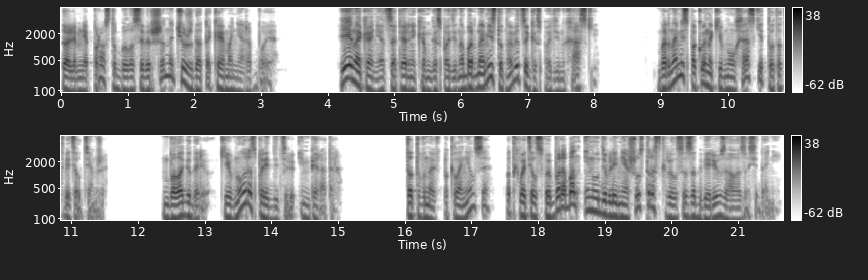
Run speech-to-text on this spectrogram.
то ли мне просто было совершенно чужда такая манера боя. И, наконец, соперником господина Барнами становится господин Хаски. Барнами спокойно кивнул Хаски, тот ответил тем же. «Благодарю», — кивнул распорядителю император. Тот вновь поклонился, подхватил свой барабан и, на удивление шустро, скрылся за дверью зала заседаний.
